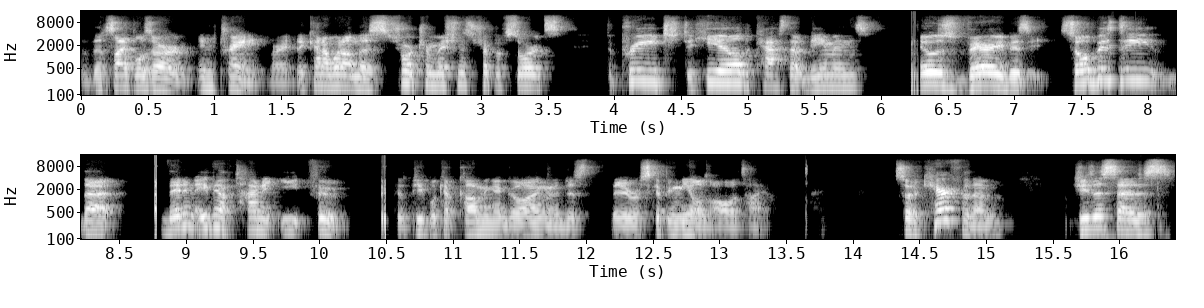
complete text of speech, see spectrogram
The disciples are in training, right? They kind of went on this short term mission trip of sorts to preach, to heal, to cast out demons. It was very busy. So busy that they didn't even have time to eat food because people kept coming and going and just they were skipping meals all the time. So to care for them, Jesus says,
